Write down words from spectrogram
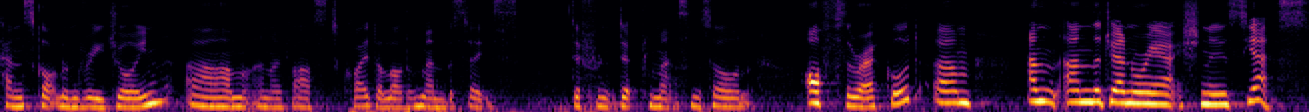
can Scotland rejoin? Um, and I've asked quite a lot of member states, different diplomats and so on, off the record. Um, and, and the general reaction is yes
